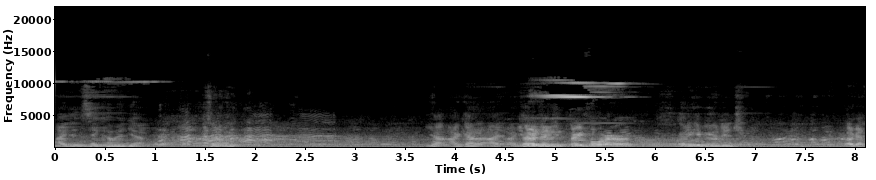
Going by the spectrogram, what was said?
I didn't say come in yet. Sorry. Yeah, I gotta, I, I gotta, you, three, four, or? I gotta give you an intro. Okay.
